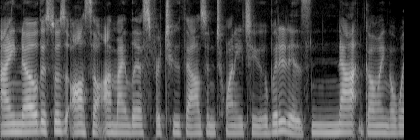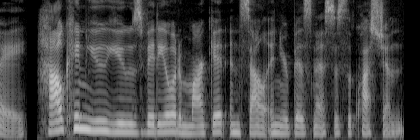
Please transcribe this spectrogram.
I know this was also on my list for 2022, but it is not going away. How can you use video to market and sell in your business? Is the question.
